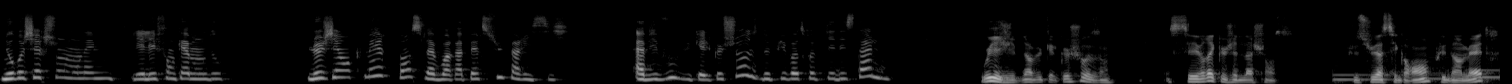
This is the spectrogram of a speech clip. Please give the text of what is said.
Nous recherchons mon ami, l'éléphant Camondo. Le géant Khmer pense l'avoir aperçu par ici. Avez-vous vu quelque chose depuis votre piédestal? Oui, j'ai bien vu quelque chose. C'est vrai que j'ai de la chance. Je suis assez grand, plus d'un mètre,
